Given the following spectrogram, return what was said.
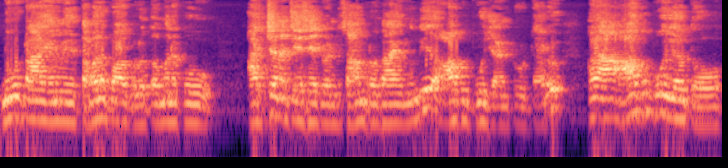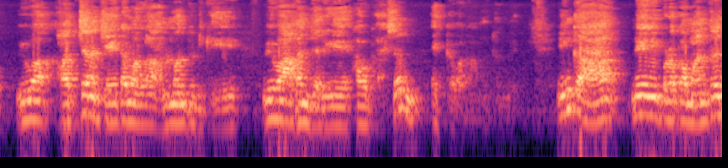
నూట ఎనిమిది తమలపాకులతో మనకు అర్చన చేసేటువంటి సాంప్రదాయం ఉంది ఆకు పూజ అంటూ ఉంటారు. అలా ఆకు పూజలతో వివా అర్చన చేయటం వల్ల హనుమంతుడికి వివాహం జరిగే అవకాశం ఎక్కువగా ఉంటుంది. ఇంకా నేను ఇప్పుడు ఒక మంత్రం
